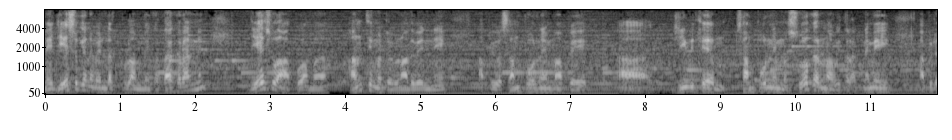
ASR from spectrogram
මේ ජේසු ගැන වෙන්නත් පුළුවන් මේ කතා කරන්නේ. ජේසු ආපුවම අන්තිමට වුණාද වෙන්නේ අපිව සම්පූර්ණයෙන්ම අපේ ජීවිතය සම්පූර්ණයෙන්ම සුව කරනවා විතරක් නෙමෙයි අපිට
